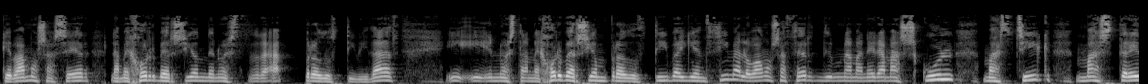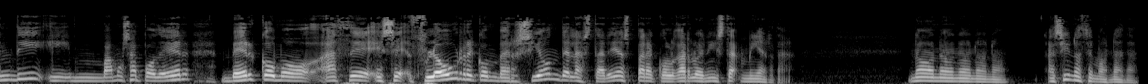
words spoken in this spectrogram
que vamos a ser la mejor versión de nuestra productividad y, nuestra mejor versión productiva y encima lo vamos a hacer de una manera más cool, más chic, más trendy y vamos a poder ver cómo hace ese flow reconversión de las tareas para colgarlo en Insta. Mierda. No, no, no, no, no. Así no hacemos nada.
